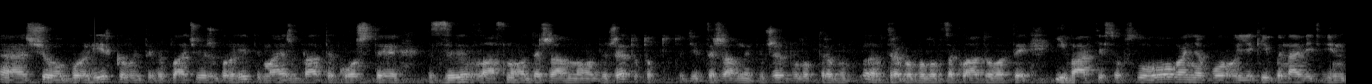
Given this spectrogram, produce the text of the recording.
е, що борги, коли ти виплачуєш борги, ти маєш брати кошти з власного державного бюджету. Тобто тоді в державний бюджет було б треба е, треба було б закладувати і вартість обслуговування боргу, який би навіть він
